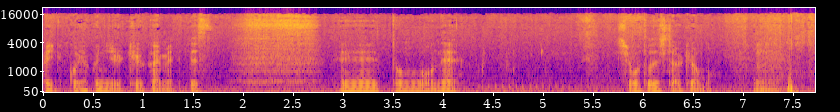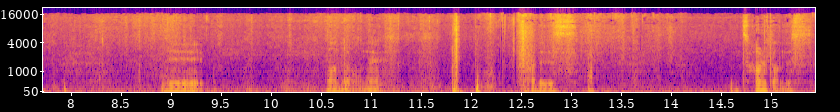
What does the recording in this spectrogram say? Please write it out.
はい、529回目です。えー、っとね、仕事でしたよ、今日も。うん。で、なんだろうね。あれです。疲れたんです。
